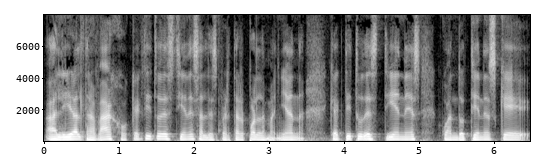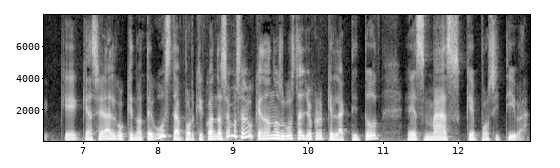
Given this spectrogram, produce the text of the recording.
al ir al trabajo? ¿Qué actitudes tienes al despertar por la mañana? ¿Qué actitudes tienes cuando tienes que, hacer algo que no te gusta? Porque cuando hacemos algo que no nos gusta, yo creo que la actitud es más que positiva.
